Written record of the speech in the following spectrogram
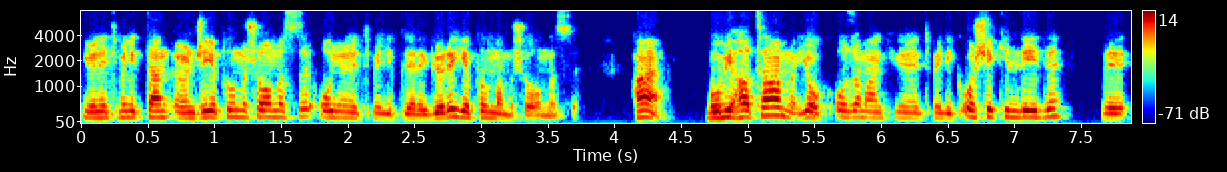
yönetmelikten önce yapılmış olması, o yönetmeliklere göre yapılmamış olması. Ha bu bir hata mı? Yok o zamanki yönetmelik o şekildeydi ve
